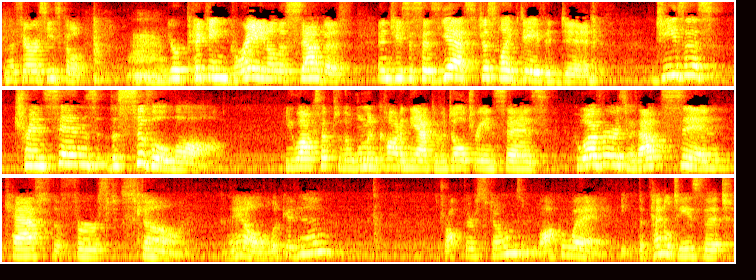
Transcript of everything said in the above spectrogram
And the Pharisees go, mm, You're picking grain on the Sabbath. And Jesus says, Yes, just like David did. Jesus transcends the civil law. He walks up to the woman caught in the act of adultery and says, Whoever is without sin, cast the first stone. And they all look at him drop their stones and walk away. The penalties that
